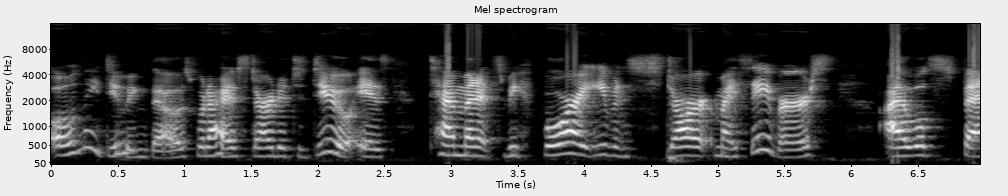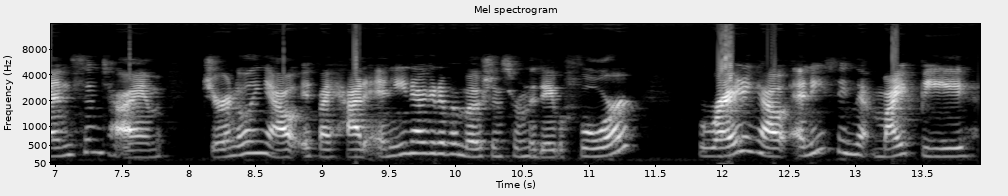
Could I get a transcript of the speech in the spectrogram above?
only doing those, what I have started to do is 10 minutes before I even start my savers, I will spend some time journaling out if I had any negative emotions from the day before, writing out anything that might be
